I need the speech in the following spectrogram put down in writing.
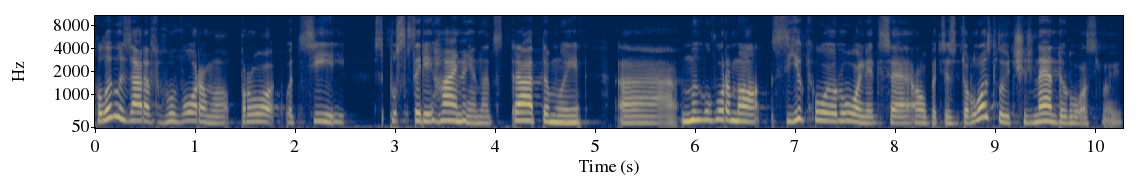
Коли ми зараз говоримо про оці спостерігання над стратами, е, ми говоримо, з якої ролі це робиться з дорослою чи не дорослою.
